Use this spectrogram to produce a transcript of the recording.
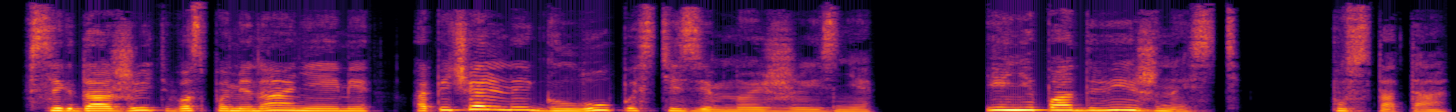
— всегда жить воспоминаниями о печальной глупости земной жизни, и неподвижность, пустота.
